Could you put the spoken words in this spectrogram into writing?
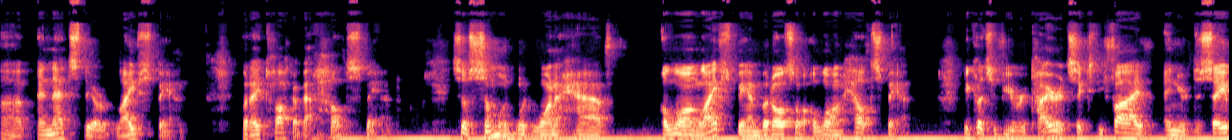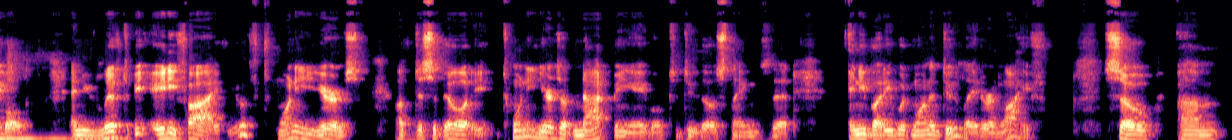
uh, and that's their lifespan. But I talk about health span. So someone would want to have a long lifespan, but also a long health span. Because if you retire at 65 and you're disabled and you live to be 85, you have 20 years of disability, 20 years of not being able to do those things that anybody would want to do later in life. So um,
